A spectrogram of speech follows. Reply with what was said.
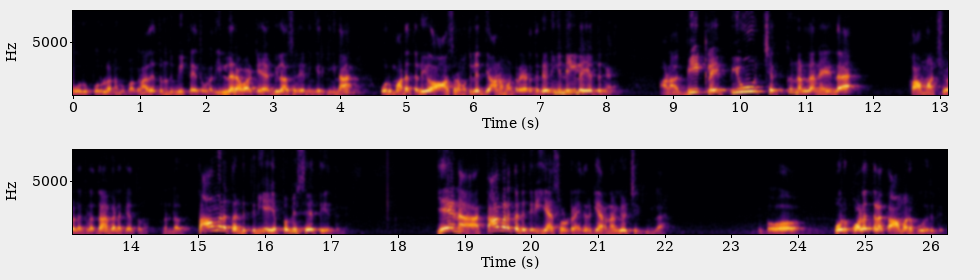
ஒரு பொருளாக நம்ம பார்க்குறோம். அதை எடுத்துன்னு வந்து வீட்டில் ஏற்றக்கூடாது இல்லற வாழ்க்கை அபிலாசையில் நீங்கள் இருக்கீங்கன்னா ஒரு மடத்துலேயோ ஆசிரமத்திலையோ தியானம் பண்ணுற இடத்துலையோ நீங்கள் நெய்யில் ஏற்றுங்க ஆனால் வீட்டில் பியூர் செக்கு நல்லெண்ணெயில் காமாட்சி விளக்கில் தான் விளக்கேற்றணும் ரெண்டாவது தாமரைத்தண்டு திரியை எப்போவுமே சேர்த்து ஏற்றுங்க ஏன்னா தாமரத்தண்டு திரி ஏன் சொல்கிறேன் இது வரைக்கும் யாருன்னா யோசிச்சிருக்கீங்களா? இப்போது ஒரு குளத்துல தாமரைப்பூ இருக்குது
